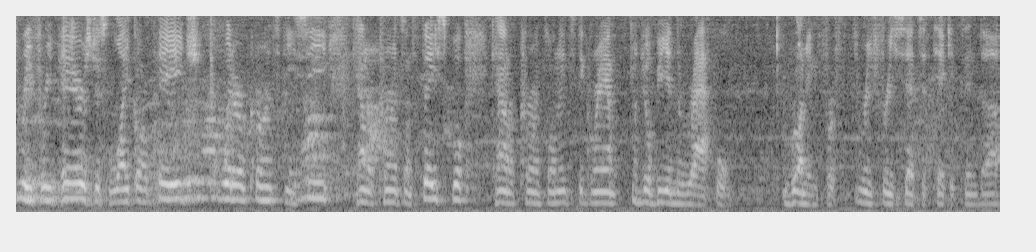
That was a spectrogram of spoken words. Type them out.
three free pairs. Just like our page, Twitter Currents DC, Counter Currents on Facebook, Counter Currents on Instagram, and you'll be in the raffle running for three free sets of tickets. And uh,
